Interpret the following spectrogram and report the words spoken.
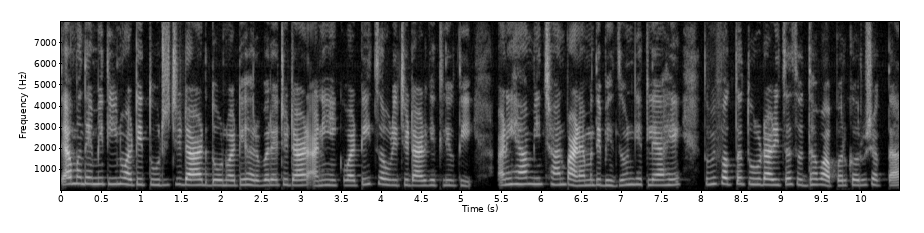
त्यामध्ये मी तीन वाटी तुरीची डाळ दोन वाटी हरभऱ्याची डाळ आणि एक वाटी चवळीची डाळ घेतली होती. आणि ह्या मी छान पाण्यामध्ये भिजवून घेतले आहे. तुम्ही फक्त तूर डाळीचा सुद्धा वापर करू शकता.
